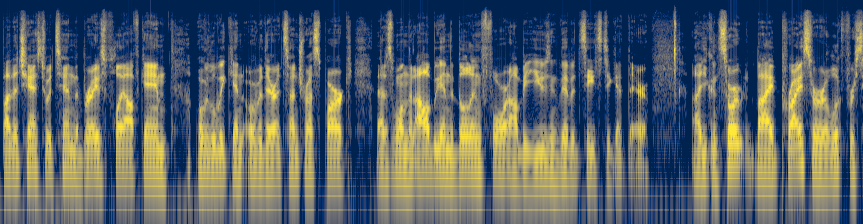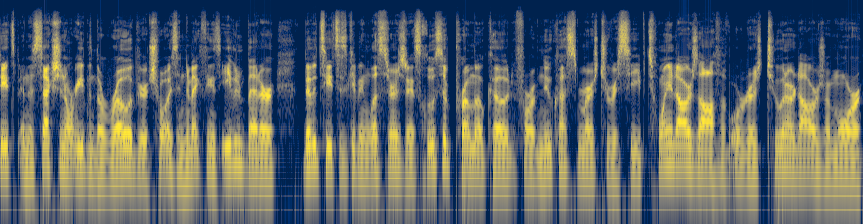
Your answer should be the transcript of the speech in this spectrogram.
by the chance to attend the Braves playoff game over the weekend over there at SunTrust Park. That is one that I'll be in the building for. I'll be using Vivid Seats to get there. Uh, you can sort by price or look for seats in the section or even the row of your choice. And to make things even better, Vivid Seats is giving listeners an exclusive promo code for new customers to receive $20 off of orders $200 or more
